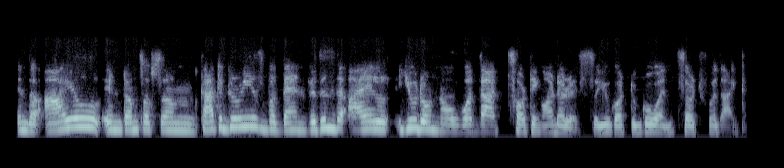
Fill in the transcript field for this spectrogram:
in the aisle in terms of some categories, but then within the aisle, you don't know what that sorting order is. So you got to go and search for the item.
